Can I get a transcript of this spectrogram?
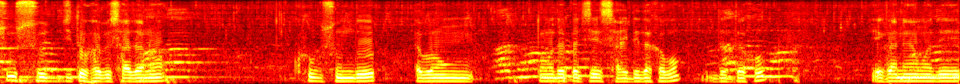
সুসজ্জিতভাবে সাজানো, খুব সুন্দর এবং তোমাদের কাছে সাইডে দেখাবো। দেখো, এখানে আমাদের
